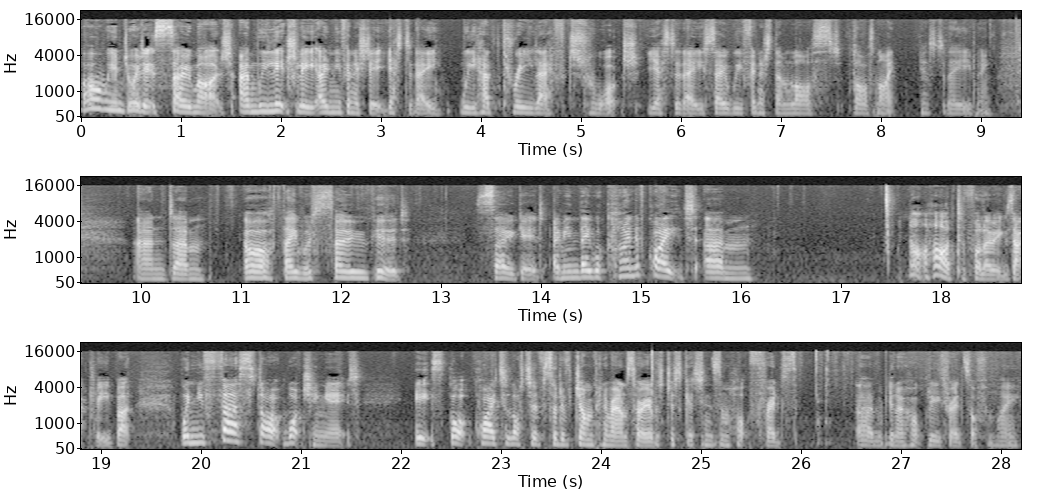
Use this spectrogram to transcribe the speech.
Oh, we enjoyed it so much. And we literally only finished it yesterday. We had three left to watch yesterday. So we finished them last last night, yesterday evening. And um, oh, they were so good. So good. I mean, they were kind of quite, um, not hard to follow exactly, but when you first start watching it, it's got quite a lot of sort of jumping around. Sorry, I was just getting some hot threads um, you know, hot glue threads off of my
